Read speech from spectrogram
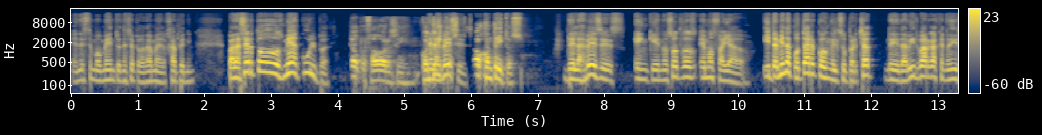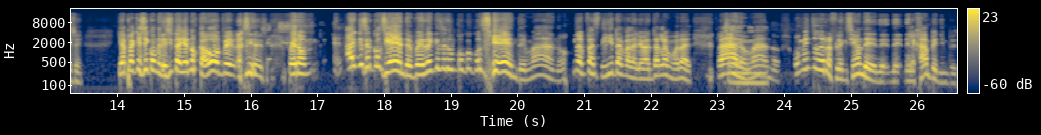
en este momento, en este programa del Happening, para hacer todos mea culpa. No, por favor, sí. de las veces. contritos. De las veces en que nosotros hemos fallado. Y también acotar con el superchat de David Vargas que nos dice, ya para que ese congresista ya nos cagó, pero hay que ser consciente, pues hay que ser un poco consciente, mano. Una pastillita para levantar la moral. Claro, mano. Momento de reflexión de, del happening, pues.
